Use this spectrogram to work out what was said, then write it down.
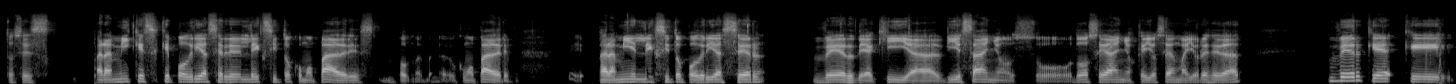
Entonces, para mí, ¿qué, ¿qué, podría ser el éxito como padres, como padre? Eh, para mí el éxito podría ser ver de aquí a 10 años o 12 años que ellos sean mayores de edad, ver que, que,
